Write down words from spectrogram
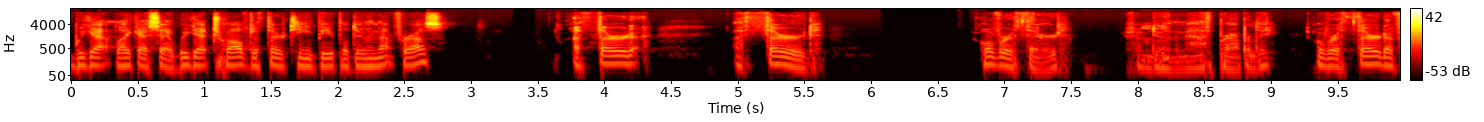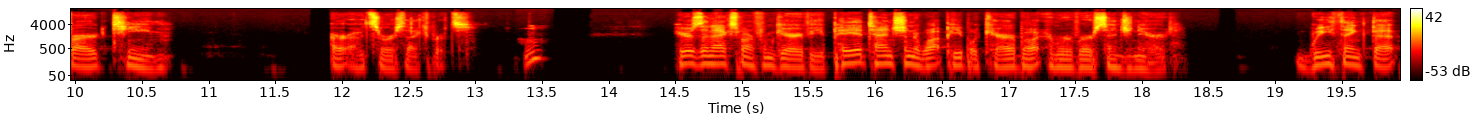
we got, like I said, we got 12 to 13 people doing that for us. A third, a third, over a third, if I'm doing the math properly, over a third of our team are outsourced experts. Hmm. Here's the next one from Gary Vee pay attention to what people care about and reverse engineer it. We think that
